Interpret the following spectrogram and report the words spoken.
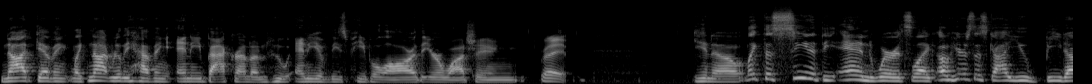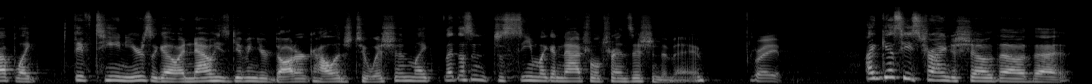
not giving like not really having any background on who any of these people are that you're watching right. you know, like the scene at the end where it's like, oh, here's this guy you beat up like 15 years ago and now he's giving your daughter college tuition. Like, that doesn't just seem like a natural transition to me. Right. I guess he's trying to show, though, that,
